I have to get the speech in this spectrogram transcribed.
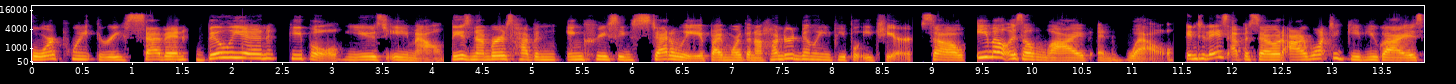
4.37 billion people used email. These numbers have been increasing steadily by more than 100 million people each year. So, email is alive and well. In today's episode, I want to give you guys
